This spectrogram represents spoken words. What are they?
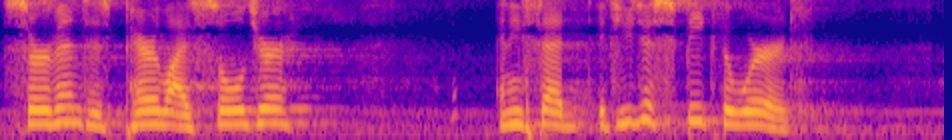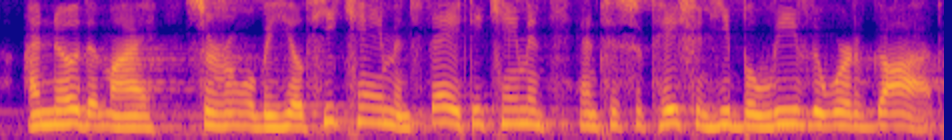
servant, his paralyzed soldier, and he said, If you just speak the word, I know that my servant will be healed. He came in faith, he came in anticipation, he believed the word of God.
